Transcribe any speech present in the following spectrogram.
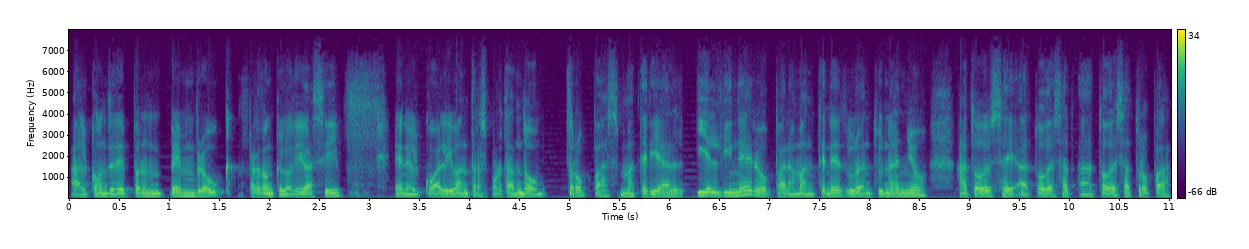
al conde de Pembroke, perdón que lo diga así, en el cual iban transportando tropas, material y el dinero para mantener durante un año a, todo ese, a, toda, esa, a toda esa tropa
